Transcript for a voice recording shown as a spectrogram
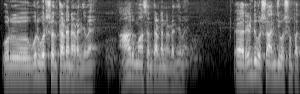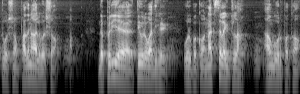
ஒரு ஒரு வருஷம் தண்டனை அடைஞ்சவன். ஆறு மாதம் தண்டனை அடைஞ்சவன். ரெண்டு வருஷம் அஞ்சு வருஷம் பத்து வருஷம் பதினாலு வருஷம். இந்த பெரிய தீவிரவாதிகள் ஒரு பக்கம் நக்சலைட்லாம் அவங்க ஒரு பக்கம்.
